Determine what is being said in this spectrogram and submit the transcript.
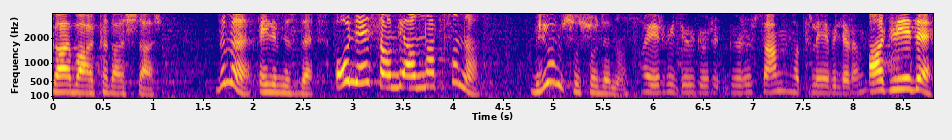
galiba arkadaşlar. Değil mi elimizde? O ne? Sen bir anlatsana. Biliyor musun Sudenaz? Hayır videoyu gör- görürsem hatırlayabilirim. Adliyede.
